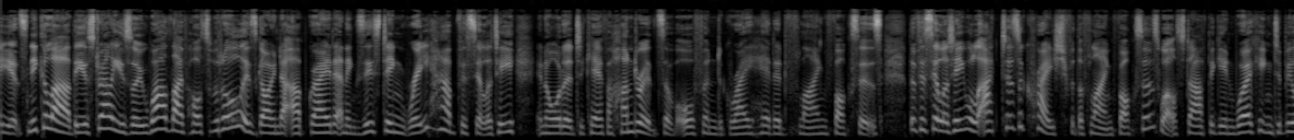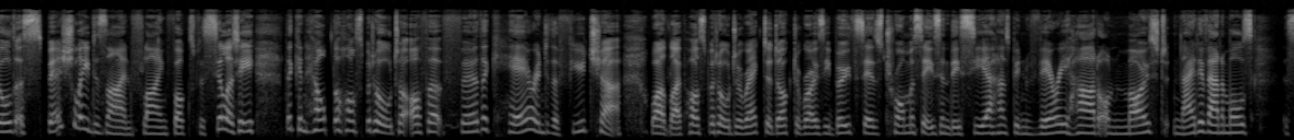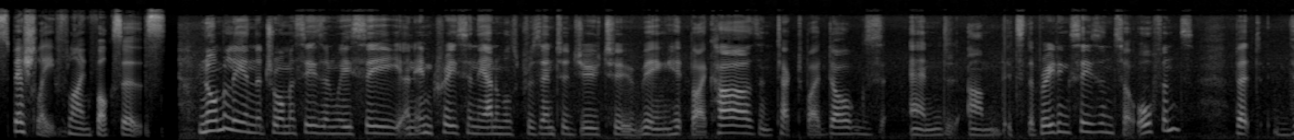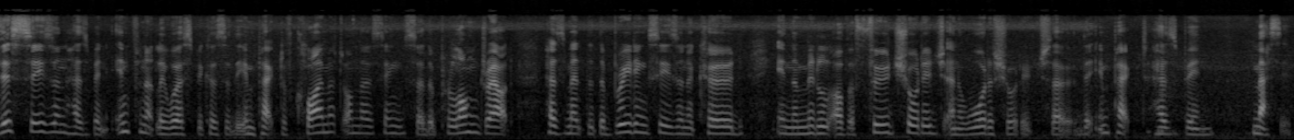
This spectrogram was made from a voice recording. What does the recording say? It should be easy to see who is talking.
Speaker 1: Hi, it's Nicola. The Australia Zoo Wildlife Hospital is going to upgrade an existing rehab facility in order to care for hundreds of orphaned grey headed flying foxes. The facility will act as a creche for the flying foxes while staff begin working to build a specially designed flying fox facility that can help the hospital to offer further care into the future. Wildlife Hospital Director Dr. Rosie Booth says trauma season this year has been very hard on most native animals, especially flying foxes.
Speaker 2: Normally in the trauma season we see an increase in the animals presented due to being hit by cars and attacked by dogs and um, it's the breeding season, so orphans. But this season has been infinitely worse because of the impact of climate on those things. So the prolonged drought has meant that the breeding season occurred in the middle of a food shortage and a water shortage. So the impact has been massive.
